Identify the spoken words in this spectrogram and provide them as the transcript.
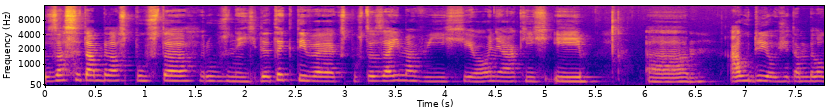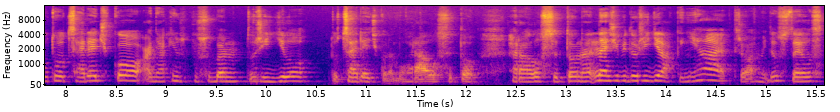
Zase tam byla spousta různých detektivek, spousta zajímavých, jo, nějakých i audio, že tam bylo toho CD a nějakým způsobem to řídilo to CD, nebo hrálo se to, hrálo se to, ne, ne, že by to řídila kniha, jak třeba v Middle Tales,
